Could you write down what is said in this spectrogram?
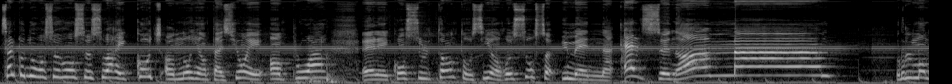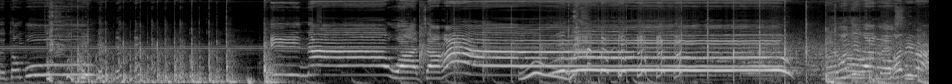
Celle que nous recevons ce soir est coach en orientation et emploi. Elle est consultante aussi en ressources humaines. Elle se nomme... Roulement de tambour. Ina Ouattara. On y va.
